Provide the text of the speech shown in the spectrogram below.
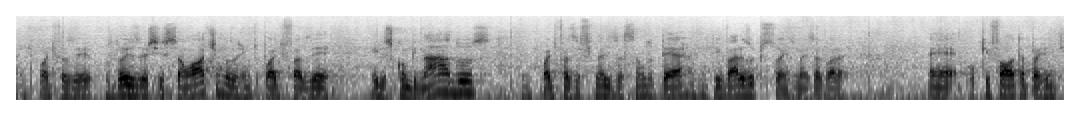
A gente pode fazer, os dois exercícios são ótimos, a gente pode fazer eles combinados, A gente pode fazer finalização do terra, a gente tem várias opções, mas agora é, o que falta para a gente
